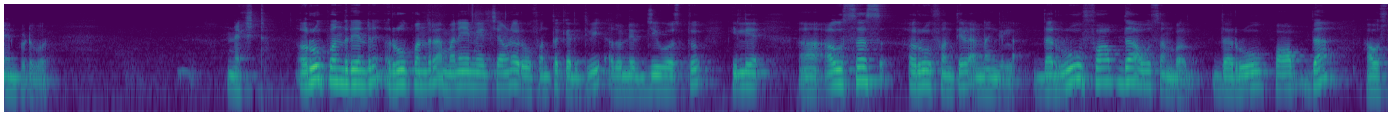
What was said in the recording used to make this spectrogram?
ನೆನ್ಪಿಟ್ಕೊಡಿ ನೆಕ್ಸ್ಟ್ ರೂಪ್ ಅಂದ್ರೆ ಏನು ರೀ ರೂಪ್ ಅಂದ್ರೆ ಮನೆಯ ಮೇಲ್ಛಾವಣಿ ರೂಫ್ ಅಂತ ಕರಿತೀವಿ. ಅದು ನಿರ್ಜೀವ ವಸ್ತು. ಇಲ್ಲಿ ಹೌಸಸ್ ರೂಫ್ ಅಂತೇಳಿ ಅನ್ನಂಗಿಲ್ಲ. The roof of the house ಅನ್ಬಾರ್ದು the roof of the house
